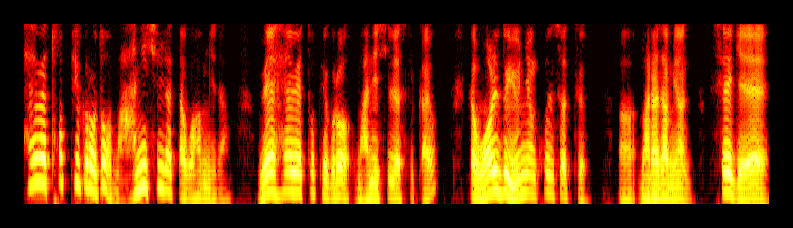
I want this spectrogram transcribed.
해외 토픽으로도 많이 실렸다고 합니다. 왜 해외 토픽으로 많이 실렸을까요? 그러니까 월드 유니언 콘서트 어, 말하자면 세계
